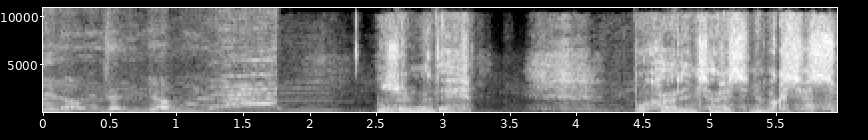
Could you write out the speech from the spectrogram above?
geri alacak ya bunu ya. Üzülme dayı. Halin çaresine bakacağız.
